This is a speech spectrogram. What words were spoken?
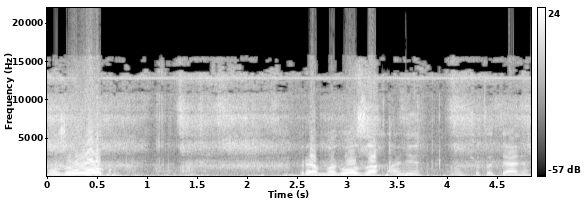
Може окунь. Прям на глазах. А не, ну что-то тянет.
